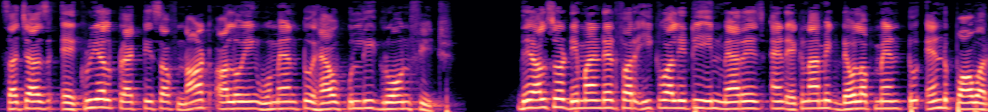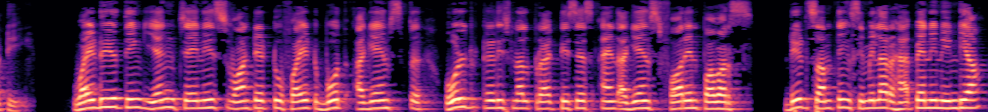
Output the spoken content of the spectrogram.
such as a cruel practice of not allowing women to have fully grown feet. They also demanded for equality in marriage and economic development to end poverty. Why do you think young Chinese wanted to fight both against old traditional practices and against foreign powers? Did something similar happen in India?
